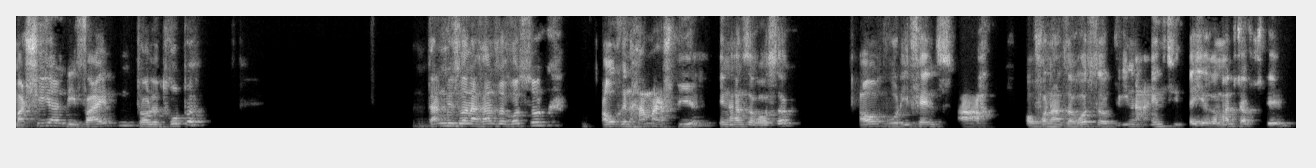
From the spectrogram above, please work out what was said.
marschieren, die fighten, tolle Truppe. Dann müssen wir nach Hansa Rostock, auch ein Hammerspiel in Hansa Rostock, auch wo die Fans ach, auch von Hansa Rostock wie eine Eins hinter ihrer Mannschaft stehen.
